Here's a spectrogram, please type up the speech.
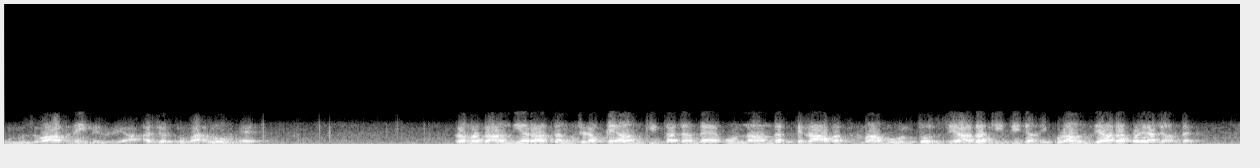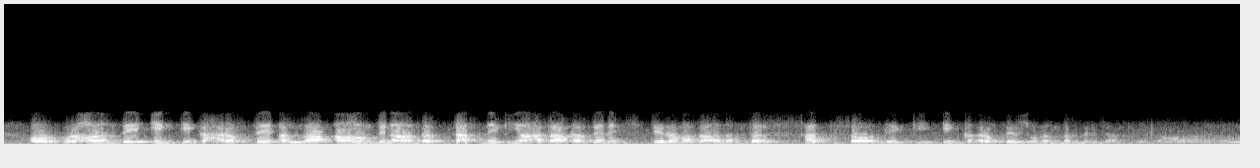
انہوں سواب نہیں مل رہا، اجر تو محروم ہے۔ رمضان دیا راتوں جڑا قیام کیتا جاتا ہے اندر تلاوت معمول تو زیادہ کیتی جاتی قرآن زیادہ پڑھیا جاتا ہے۔ اور قرآن دے ایک ایک حرف سے اللہ عام دن اندر دس نیکیاں عطا کرتے ہیں تے رمضان اندر سات سو نیکی ایک حرف سے سنن نل مل جاتی ہے۔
